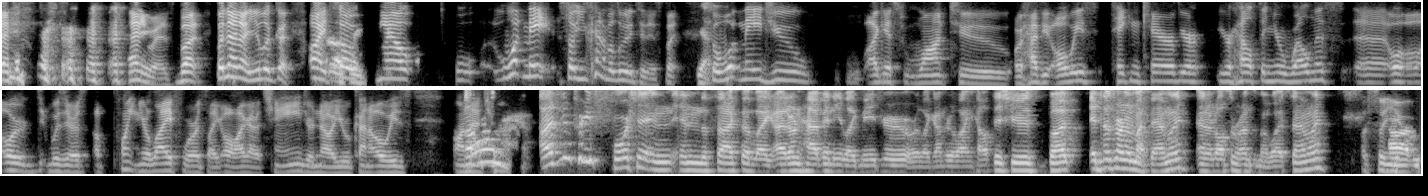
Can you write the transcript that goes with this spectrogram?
anyways, but but no, no, you look good. All right, oh, so now what made so you kind of alluded to this, but yeah. so what made you I guess want to, or have you always taken care of your your health and your wellness, uh, or, or, was there a point in your life where it's like, oh, I got to change, or no, you were kind of always on that um, I've been pretty fortunate in in the fact that like I don't have any like major or like underlying health issues, but it does run in my family, and it also runs in my wife's family. Oh, so you, um,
